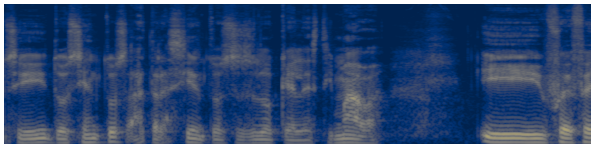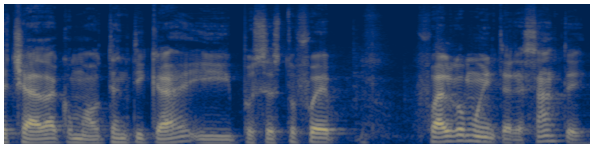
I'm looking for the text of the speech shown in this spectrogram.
¿sí? 200 a 300 es lo que él estimaba y fue fechada como auténtica y pues esto fue, fue algo muy interesante,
